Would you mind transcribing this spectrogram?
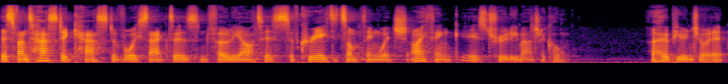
this fantastic cast of voice actors and Foley artists have created something which I think is truly magical. I hope you enjoy it.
